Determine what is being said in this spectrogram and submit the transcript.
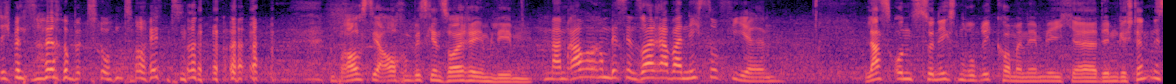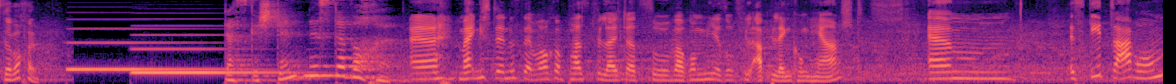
ich bin säurebetont heute. Du brauchst ja auch ein bisschen Säure im Leben. Man braucht auch ein bisschen Säure, aber nicht so viel. Lass uns zur nächsten Rubrik kommen, nämlich äh, dem Geständnis der Woche. Das Geständnis der Woche. Äh, mein Geständnis der Woche passt vielleicht dazu, warum hier so viel Ablenkung herrscht. Ähm, es geht darum,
